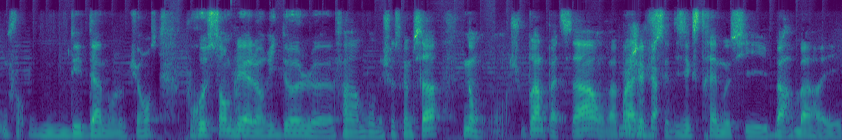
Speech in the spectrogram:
ou, enfin, ou des dames en l'occurrence, pour ressembler à leur idole, euh, enfin bon, des choses comme ça. Non, je vous parle pas de ça, on va Moi, pas aller faire- jusqu'à des extrêmes aussi barbares et,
